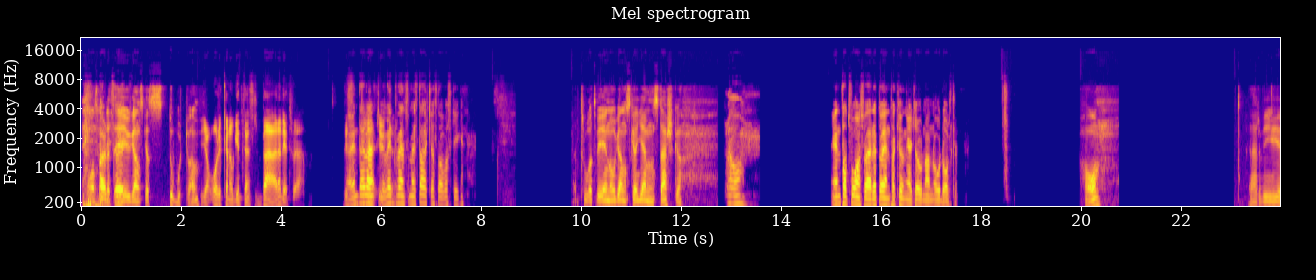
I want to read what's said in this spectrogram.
Tvåhandsvärdet är ju ganska stort va? Jag orkar nog inte ens bära det tror jag. Det Jag inte, ut, jag vet inte vem som är starkast av oss, Kegan. Jag tror att vi är nog ganska jämnstärska. Ja. En tar tvåhandsvärdet och en tar kungakronan och dolken. Ja. Är vi...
